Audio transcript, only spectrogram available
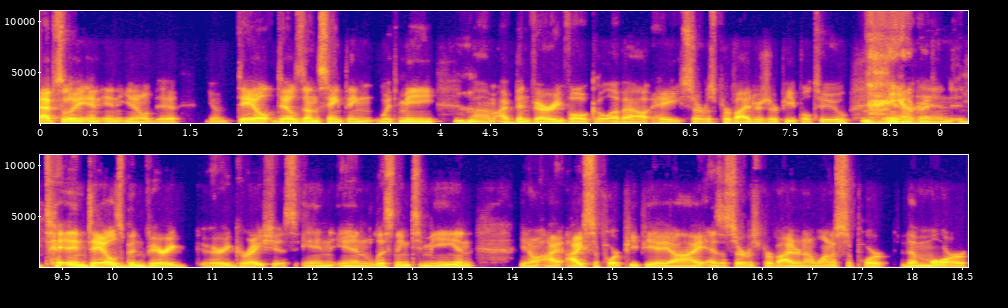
Absolutely, and and you know the you know Dale Dale's done the same thing with me. Mhm. Um, I've been very vocal about hey, service providers are people too, and yeah, right. and and Dale's been very very gracious in in listening to me and you know I I support PPAI as a service provider and I want to support them more,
